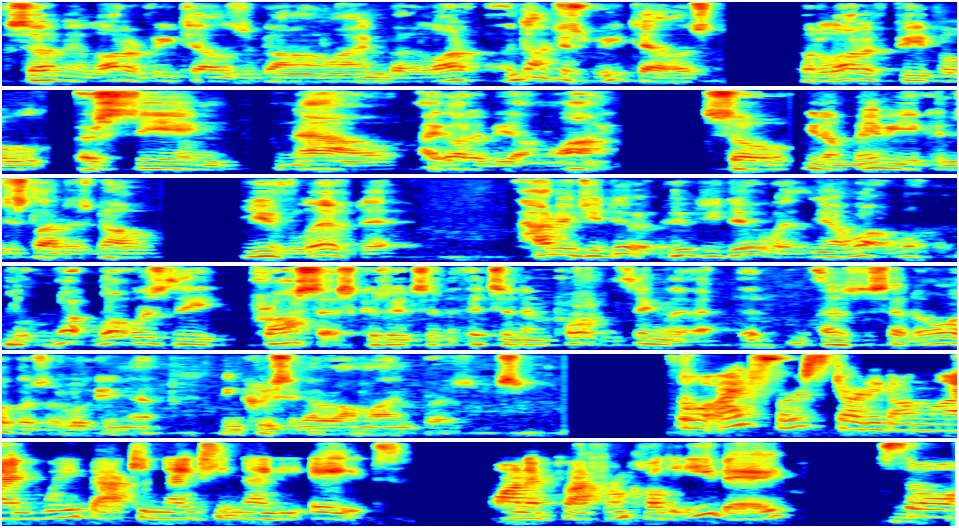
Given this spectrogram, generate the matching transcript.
certainly a lot of retailers have gone online, but a lot of, not just retailers, but a lot of people are seeing now, I got to be online. So, you know, maybe you can just let us know you've lived it. How did you do it? Who did you do it with? You know, what what what, was the process? Because it's an it's an important thing that, that, as I said, all of us are looking at increasing our online presence. So I first started online way back in 1998 on a platform called eBay. So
